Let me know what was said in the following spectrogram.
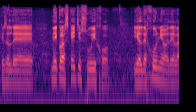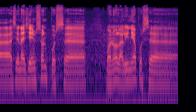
que es el de Nicolas Cage y su hijo, y el de junio de la Jenna Jameson, pues eh, bueno, la línea pues eh,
